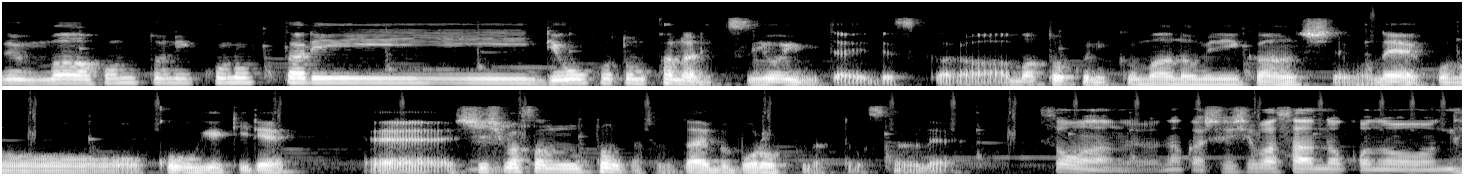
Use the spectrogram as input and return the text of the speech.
でもまあ本当にこの2人、両方ともかなり強いみたいですから、まあ、特に熊の実に関してもね、この攻撃で、えー、獅子場さんのトンカチもだいぶボロックになってますからね。そうなのよ。なんか、獅子場さんのこのね、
